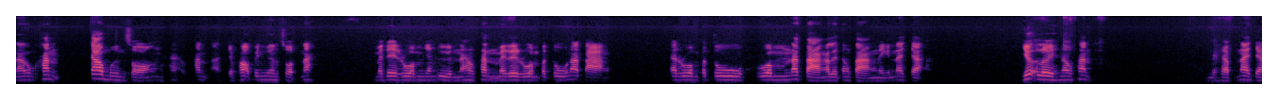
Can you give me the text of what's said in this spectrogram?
นะทุกท่านเก้าหมื่นสองนะท่านอาจจะเฉพาะเป็นเงินสดนะ ไม่ได้รวมอย่างอื่นนะทุกท่านไม่ได้รวมประตูหน้าต่างถ้ารวมประตูรวมหน้าต่างอะไรต่างๆเนี่ยน่าจะเยอะเลยนะทุกท่านนะครับ น่าจะ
